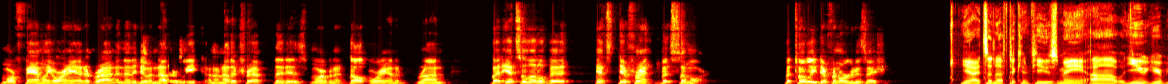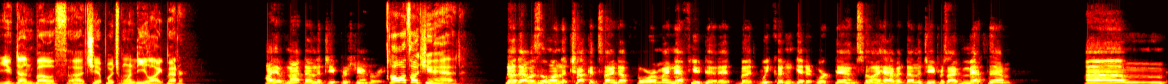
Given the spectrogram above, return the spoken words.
more family oriented run, and then they do another week on another trip that is more of an adult oriented run. But it's a little bit it's different but similar, but totally different organization. Yeah, it's enough to confuse me. Uh, you you you've done both, uh, Chip. Which one do you like better? I have not done the Jeepers Jamboree. Oh, I thought you had. No, that was the one that Chuck had signed up for. My nephew did it, but we couldn't get it worked in. So I haven't done the Jeepers. I've met them. Um,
